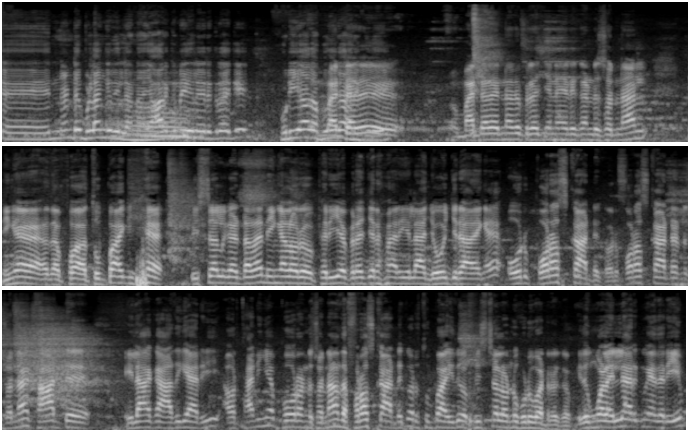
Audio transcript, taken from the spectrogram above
அஹ், என்னன்னு விளங்குது இல்லைண்ணா யாருக்குமே இதுல இருக்கிறதுக்கு புரியாத புரியாத மற்றது இன்னொரு பிரச்சனை இருக்குன்னு சொன்னால் நீங்கள் அந்த ப- துப்பாக்கியை பிஸ்டல் கட்டதை நீங்கள் ஒரு பெரிய பிரச்சனை மாதிரி எல்லாம் ஒரு பொரஸ் காட்டுக்கு ஒரு பொரஸ் காட்டுன்னு சொன்னால் காட்டு இலாக்கா அதிகாரி அவர் தனியாக போகிறோன்னு சொன்னால் அந்த ஃபொரஸ் காட்டுக்கு ஒரு துப்பா இது பிஸ்டல் ஒன்று கொடுபட்டிருக்கும். இது உங்களை எல்லாருக்குமே தெரியும்.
